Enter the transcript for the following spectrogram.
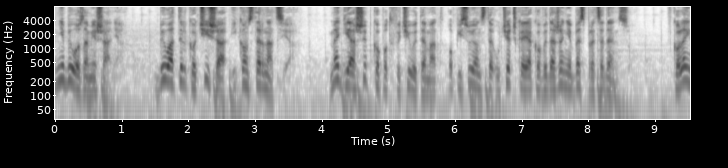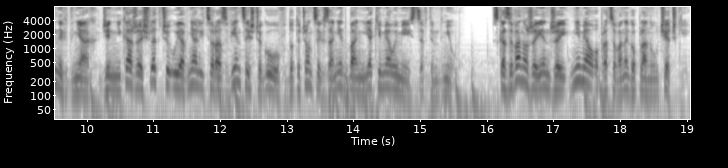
nie było zamieszania. Była tylko cisza i konsternacja. Media szybko podchwyciły temat, opisując tę ucieczkę jako wydarzenie bez precedensu. W kolejnych dniach dziennikarze śledczy ujawniali coraz więcej szczegółów dotyczących zaniedbań, jakie miały miejsce w tym dniu. Wskazywano, że Jędrzej nie miał opracowanego planu ucieczki,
